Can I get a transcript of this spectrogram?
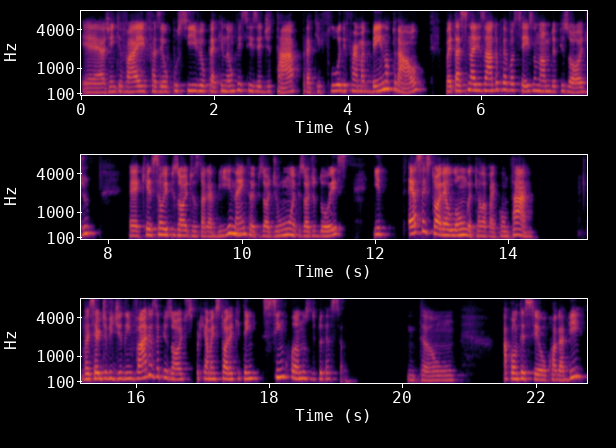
É, a gente vai fazer o possível para que não precise editar, para que flua de forma bem natural. Vai estar sinalizado para vocês no nome do episódio, é, que são episódios da Gabi, né? Então, episódio 1, episódio 2. E essa história longa que ela vai contar vai ser dividida em vários episódios, porque é uma história que tem cinco anos de duração. Então, aconteceu com a Gabi,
